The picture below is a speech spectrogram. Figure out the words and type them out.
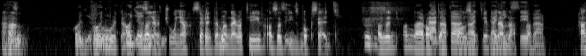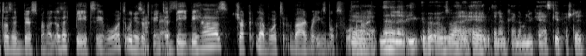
Aha. az, hogy, hogy, Úgy, hogy az az nagyon csúnya. Szerintem a negatív az az Xbox 1. Az egy annál rondább a konzolt, nagy, én még nem nagy láttam. Hát az egy bőszme nagy, az egy PC volt, úgy nézett Hát ki, mint egy. BB ház, csak le volt vágva Xbox formái. de, ne, ne, ne, ne, várj, helyesbítenem kell, de mondjuk ehhez képest egy,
